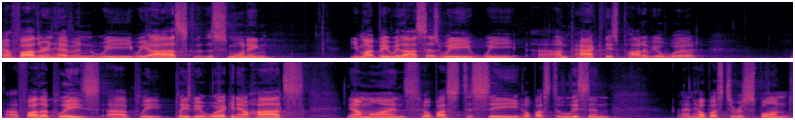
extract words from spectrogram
Our Father in heaven, we, we ask that this morning you might be with us as we, we uh, unpack this part of your Word. Uh, Father, please, uh, please, please be at work in our hearts, in our minds. Help us to see, help us to listen, and help us to respond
